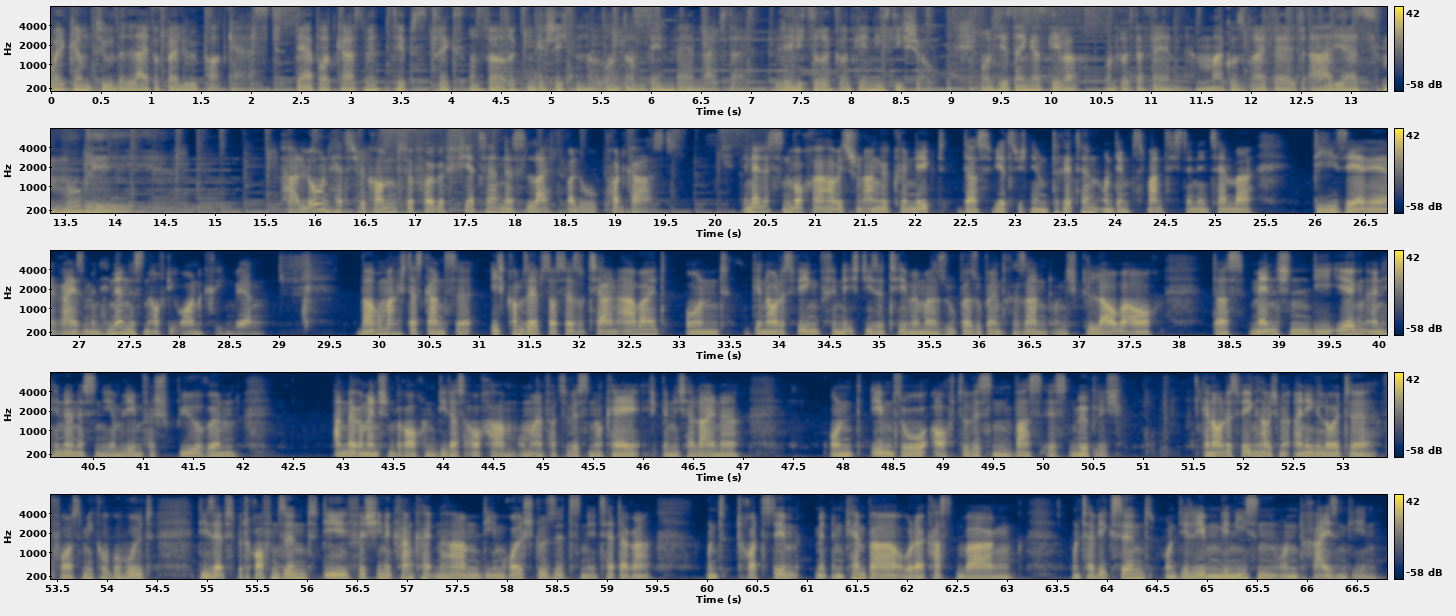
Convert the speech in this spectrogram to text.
Welcome to the Life of Baloo Podcast. Der Podcast mit Tipps, Tricks und verrückten Geschichten rund um den Van Lifestyle. Lehn dich zurück und genieß die Show. Und hier ist dein Gastgeber und größter Fan, Markus Breitfeld alias Mugli. Hallo und herzlich willkommen zur Folge 14 des Life Baloo Podcasts. In der letzten Woche habe ich schon angekündigt, dass wir zwischen dem 3. und dem 20. Dezember die Serie Reisen mit Hindernissen auf die Ohren kriegen werden. Warum mache ich das Ganze? Ich komme selbst aus der sozialen Arbeit und genau deswegen finde ich diese Themen immer super, super interessant. Und ich glaube auch, dass Menschen, die irgendein Hindernis in ihrem Leben verspüren, andere Menschen brauchen, die das auch haben, um einfach zu wissen, okay, ich bin nicht alleine und ebenso auch zu wissen, was ist möglich. Genau deswegen habe ich mir einige Leute vors Mikro geholt, die selbst betroffen sind, die verschiedene Krankheiten haben, die im Rollstuhl sitzen etc. und trotzdem mit einem Camper oder Kastenwagen unterwegs sind und ihr Leben genießen und reisen gehen.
